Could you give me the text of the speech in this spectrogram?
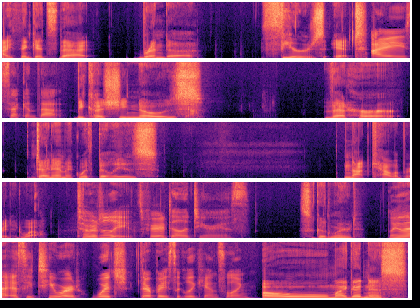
I think it's that Brenda fears it I second that. because she knows that her dynamic with Billy is not calibrated well. Totally. It's very deleterious. It's a good word. Look at that SAT word, which they're basically canceling. Oh my goodness.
